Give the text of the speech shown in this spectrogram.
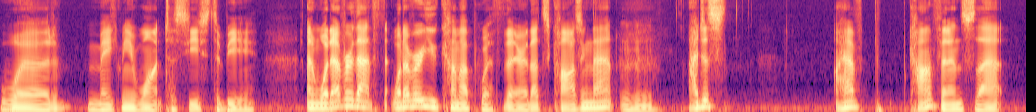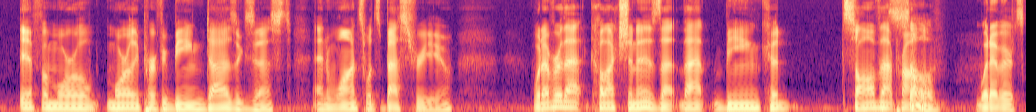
would make me want to cease to be, and whatever that th- whatever you come up with there that's causing that, mm-hmm. I just I have confidence that if a moral morally perfect being does exist and wants what's best for you, whatever that collection is, that that being could solve that problem. solve whatever it's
